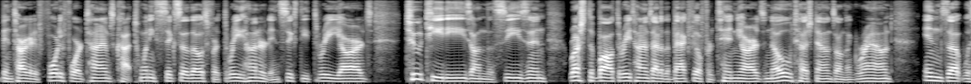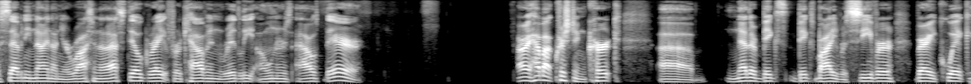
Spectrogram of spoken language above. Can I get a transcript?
been targeted 44 times, caught 26 of those for 363 yards, two TDs on the season, rushed the ball three times out of the backfield for 10 yards, no touchdowns on the ground. Ends up with 79 on your roster. Now, that's still great for Calvin Ridley owners out there. All right, how about Christian Kirk? Uh, another big big body receiver, very quick.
